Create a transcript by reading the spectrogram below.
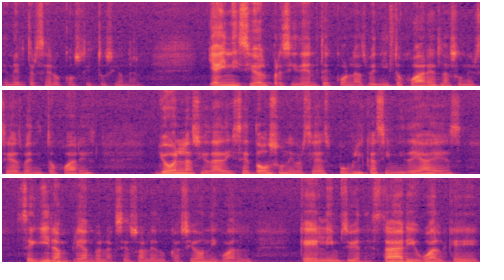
en el tercero constitucional. Ya inició el presidente con las Benito Juárez, las universidades Benito Juárez. Yo en la ciudad hice dos universidades públicas y mi idea es seguir ampliando el acceso a la educación, igual que el IMSS Bienestar, igual que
